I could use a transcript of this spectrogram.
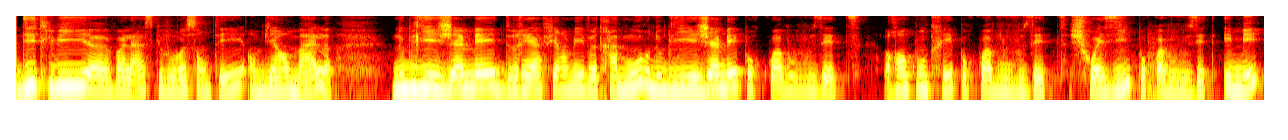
Dites-lui euh, voilà ce que vous ressentez, en bien, en mal. N'oubliez jamais de réaffirmer votre amour. N'oubliez jamais pourquoi vous vous êtes rencontrés, pourquoi vous vous êtes choisi, pourquoi vous vous êtes aimé.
